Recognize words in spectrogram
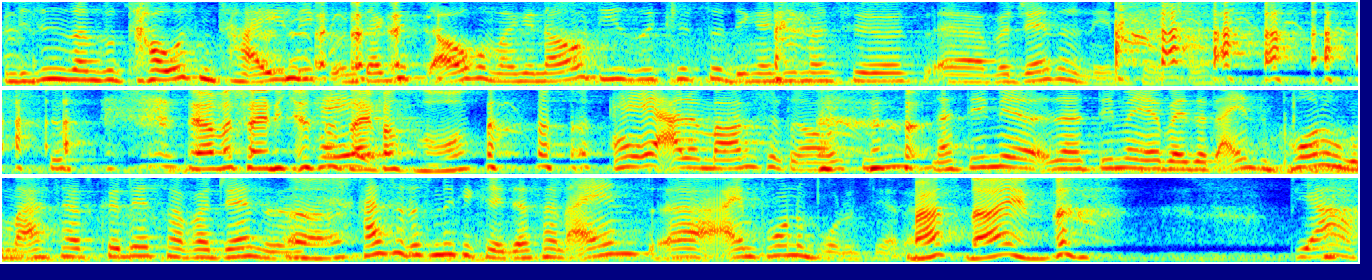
Und die sind dann so tausendteilig und da gibt's auch immer genau diese Glitzerdinger, die man fürs äh, Vajazzle nehmen könnte. Ja, wahrscheinlich ist es Hey. einfach so. Hey, alle Moms da draußen, nachdem ihr, nachdem ihr ja bei Sat 1 ein Porno gemacht habt, könnt ihr jetzt mal Vajazzle. Hast du das mitgekriegt, dass Sat 1 äh, ein Porno produziert hat? Was? Nein. Ja.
